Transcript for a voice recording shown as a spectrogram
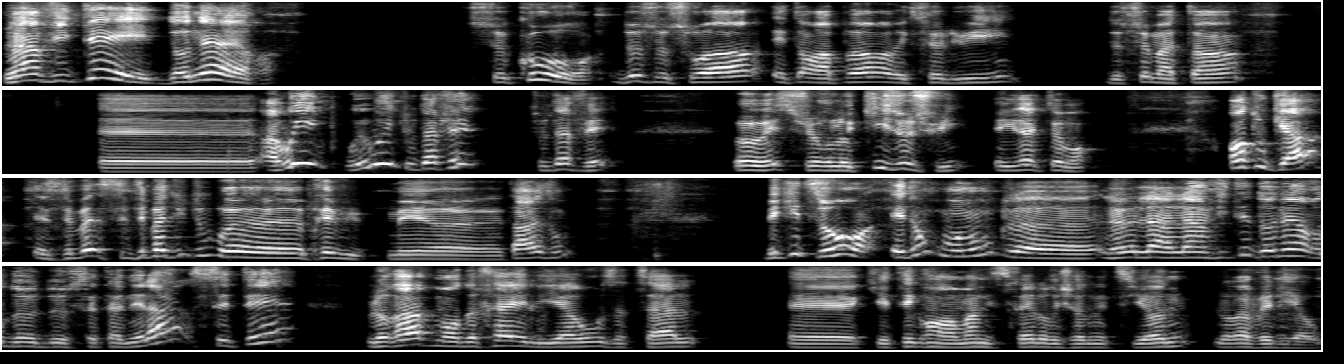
L'invité d'honneur, ce cours de ce soir est en rapport avec celui de ce matin. ah oui, oui, oui, tout à fait, tout à fait. Oui, oui, sur le qui je suis, exactement. En tout cas, c'était pas, pas du tout prévu, mais tu as raison. Mais Kitsour, et donc mon oncle, l'invité d'honneur de, cette année-là, c'était le Rav Mordechai Eliyahu Zatzal, euh, qui était grand rabbin d'Israël, Rishon Etzion, le Rav Eliyahu.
